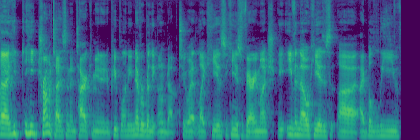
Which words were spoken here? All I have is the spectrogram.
Uh, he he traumatized an entire community of people, and he never really owned up to it. Like he is he is very much, even though he is, uh, I believe,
